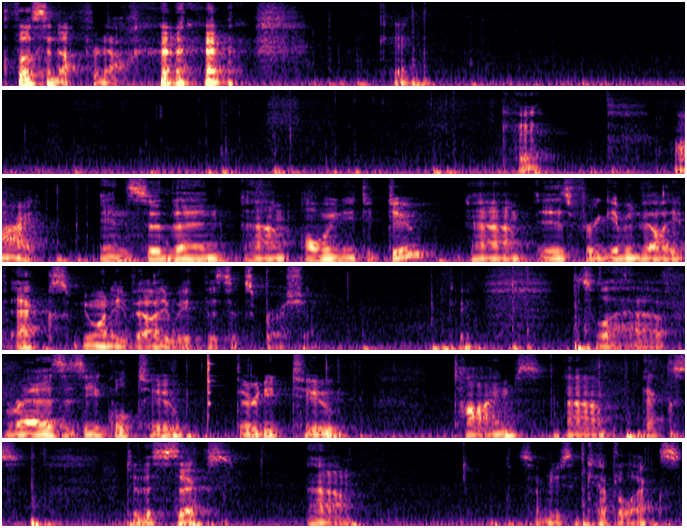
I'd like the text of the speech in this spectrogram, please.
close enough for now. okay. Okay. All right. And so then um, all we need to do um, is for a given value of x, we want to evaluate this expression. Okay, so I'll have res is equal to 32 times um, x to the 6. Um, so I'm using capital X.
